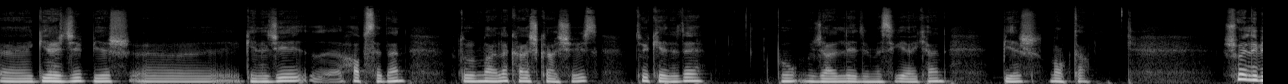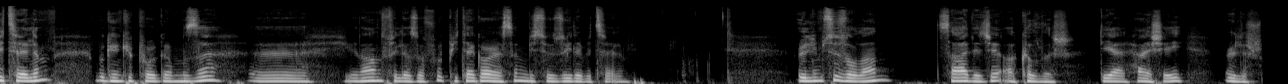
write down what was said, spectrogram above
e, gerici bir e, geleceği e, hapseden durumlarla karşı karşıyayız. Türkiye'de de bu mücadele edilmesi gereken bir nokta. Şöyle bitirelim bugünkü programımızı e, Yunan filozofu Pitagoras'ın bir sözüyle bitirelim. Ölümsüz olan sadece akıldır. Diğer her şey ölür.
